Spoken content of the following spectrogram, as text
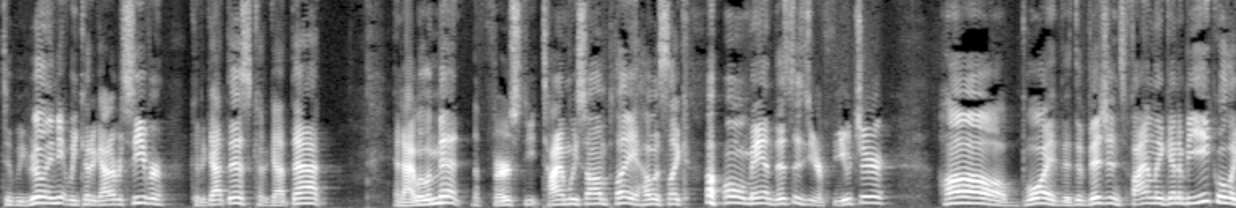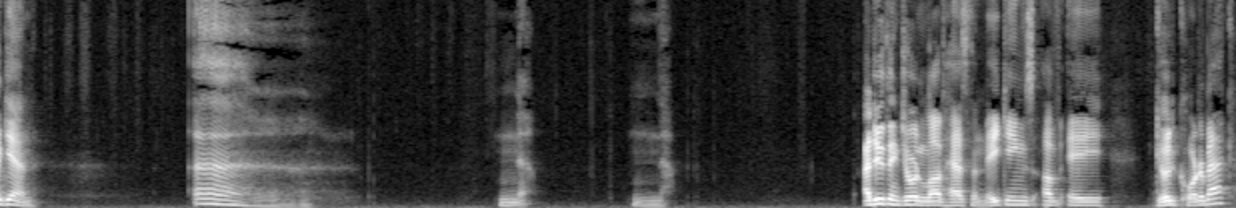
did we really need? We could have got a receiver. Could have got this. Could have got that. And I will admit, the first time we saw him play, I was like, oh man, this is your future? Oh boy, the division's finally going to be equal again. Uh, no. No. I do think Jordan Love has the makings of a good quarterback.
